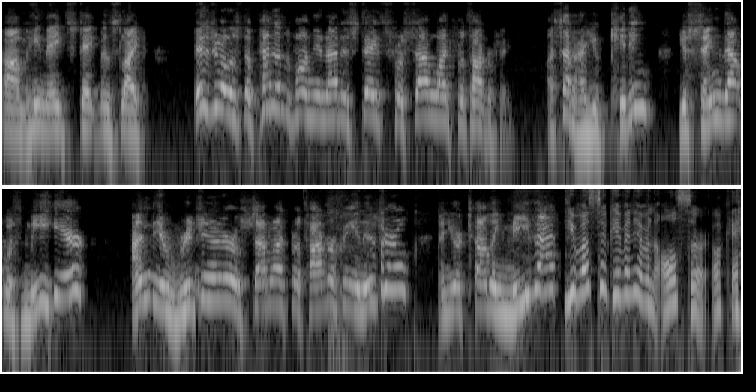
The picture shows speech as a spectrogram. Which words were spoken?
Um, he made statements like, Israel is dependent upon the United States for satellite photography. I said, Are you kidding? You're saying that with me here? I'm the originator of satellite photography in Israel, and you're telling me that? You must have given him an ulcer. Okay.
